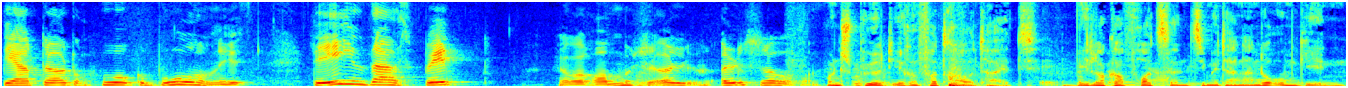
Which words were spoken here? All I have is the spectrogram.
der da davor geboren ist. Legen das Bett. Ja, warum muss alles, alles sagen? Man spürt ihre Vertrautheit, wie locker frotzelnd sie miteinander umgehen.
